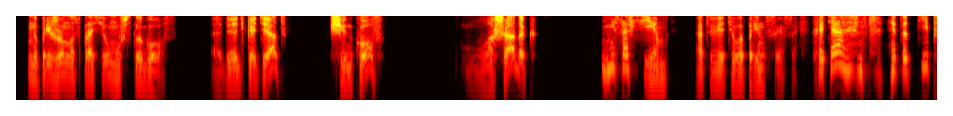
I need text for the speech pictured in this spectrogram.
— напряженно спросил мужской голос. «Опять котят? Щенков? Лошадок?» «Не совсем», — ответила принцесса. «Хотя этот тип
